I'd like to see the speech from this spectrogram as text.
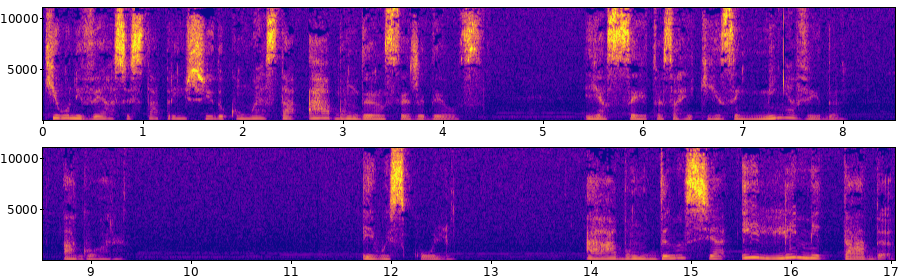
que o universo está preenchido com esta abundância de Deus e aceito essa riqueza em minha vida agora. Eu escolho a abundância ilimitada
